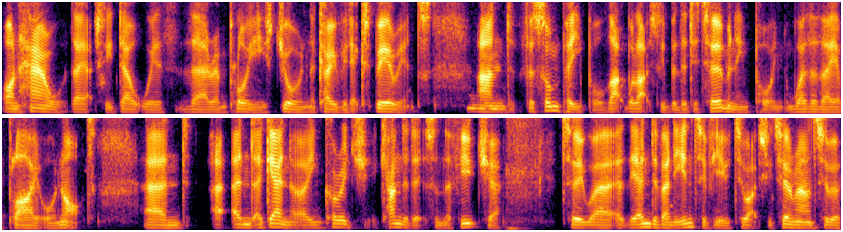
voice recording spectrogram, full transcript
on how they actually dealt with their employees during the COVID experience. Mm. And for some people, that will actually be the determining point whether they apply or not. And uh, and again, I encourage candidates in the future to uh, at the end of any interview to actually turn around to a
